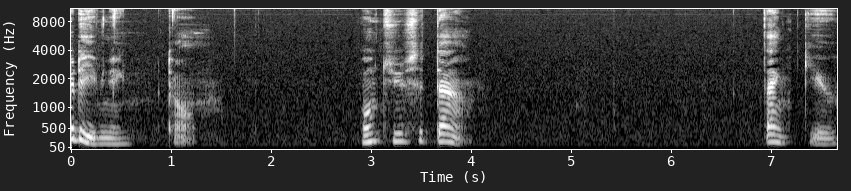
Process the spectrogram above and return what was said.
Good evening, Tom. Won't you sit down? Thank you.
